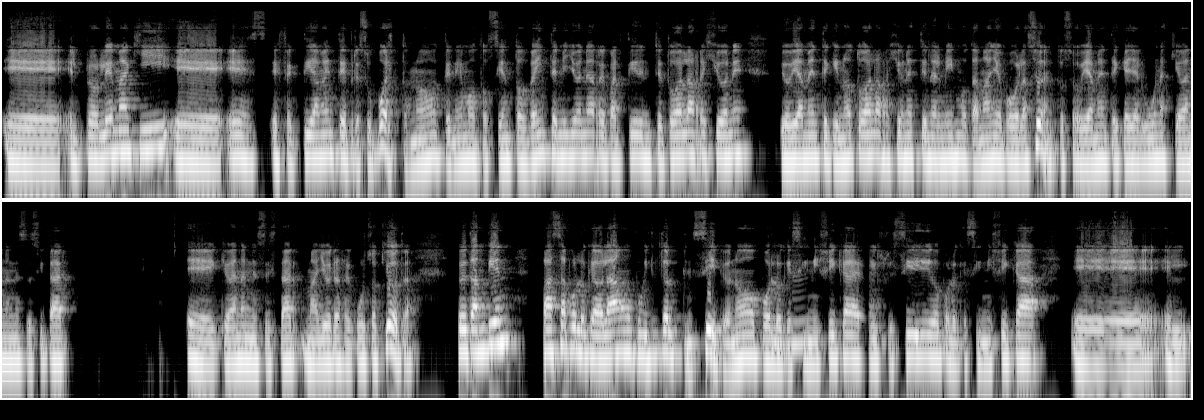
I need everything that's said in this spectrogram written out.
eh, el problema aquí eh, es efectivamente presupuesto, ¿no? Tenemos 220 millones a repartir entre todas las regiones y obviamente que no todas las regiones tienen el mismo tamaño de población, entonces obviamente que hay algunas que van a necesitar eh, que van a necesitar mayores recursos que otras. Pero también pasa por lo que hablábamos un poquitito al principio, ¿no? Por lo que significa el suicidio, por lo que significa el,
